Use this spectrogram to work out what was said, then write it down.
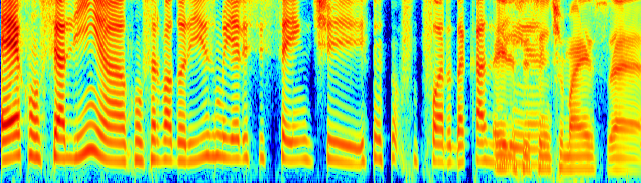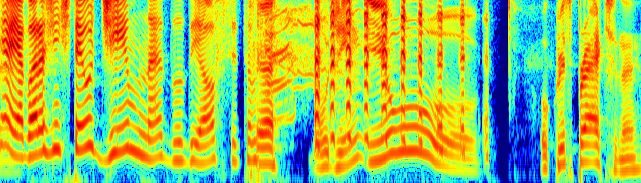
é com se alinha conservadorismo e ele se sente fora da casinha. Ele se sente mais. é, E aí, agora a gente tem o Jim, né, do The Office também. É. O Jim e o. O Chris Pratt, né?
